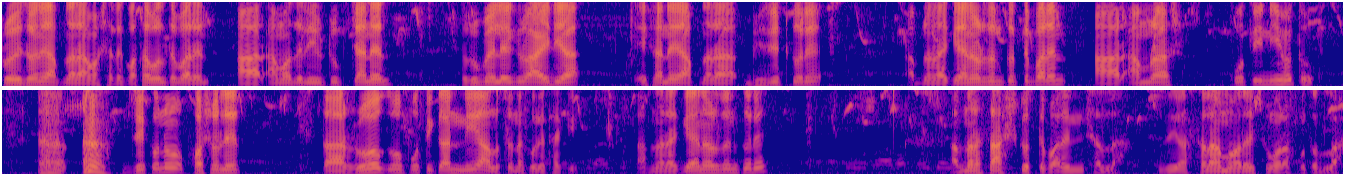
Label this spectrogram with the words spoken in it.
প্রয়োজনে আপনারা আমার সাথে কথা বলতে পারেন। আর আমাদের YouTube channel Rubel agro idea এখানে আপনারা ভিজিট করে আপনারা জ্ঞান অর্জন করতে পারেন। আর আমরা প্রতিনিয়ত যে কোনো ফসলের তার রোগ ও প্রতিকার নিয়ে আলোচনা করে থাকি। আপনারা জ্ঞান অর্জন করে আপনারা চাষ করতে পারেন ইনশাল্লাহ। জি আসসালামু আলাইকুম রহমতুল্লাহ।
